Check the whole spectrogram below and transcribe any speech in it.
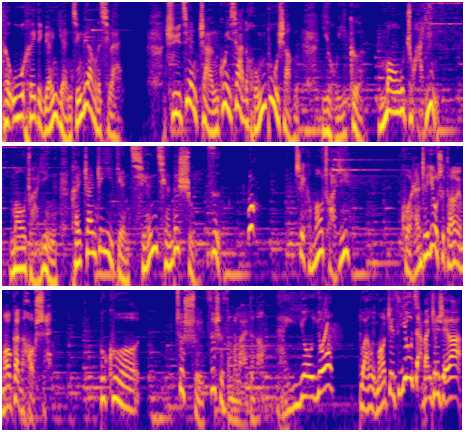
他乌黑的圆眼睛亮了起来，只见展柜下的红布上有一个猫爪印，猫爪印还沾着一点浅浅的水渍。这个猫爪印，果然这又是短尾猫干的好事。不过，这水渍是怎么来的呢？哎呦呦，短尾猫这次又假扮成谁了？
